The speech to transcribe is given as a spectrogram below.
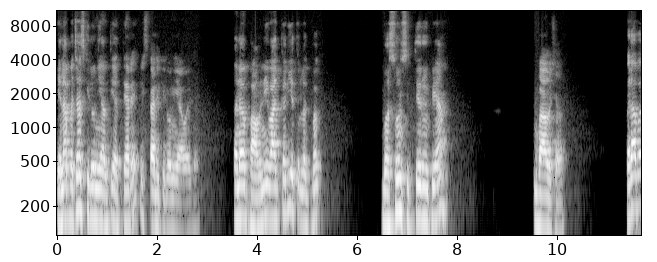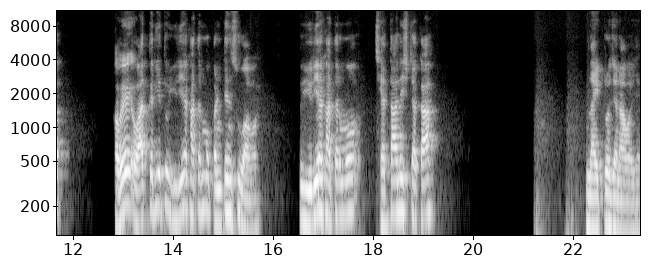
પહેલાં પચાસ કિલોની આવતી, અત્યારે પિસ્તાલીસ કિલોની આવે છે. અને ભાવની વાત કરીએ તો લગભગ બસો સિત્તેર રૂપિયા ભાવ છે. બરાબર? હવે વાત કરીએ તો યુરિયા ખાતરમાં કન્ટેન્ટ શું આવે? તો યુરિયા ખાતરમાં છેતાલીસ ટકા નાઇટ્રોજન આવે છે.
